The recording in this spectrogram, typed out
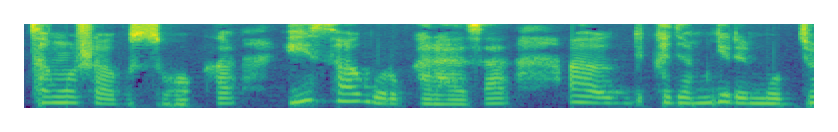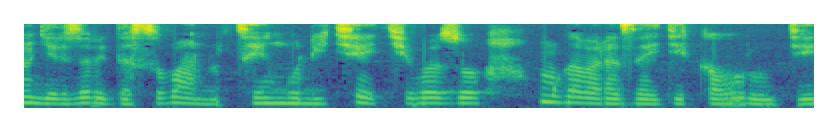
nsa nk'ushaka gusohoka yahise ahaguruka araza akajya ambwira mu byongereza bidasobanutse ngo ni ikihe kibazo umugabo araza yegekaho urugi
